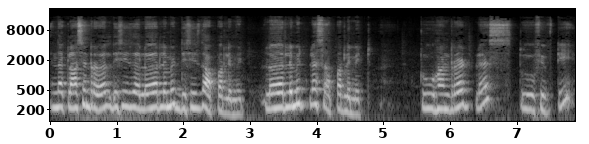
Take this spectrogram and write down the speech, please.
in the class interval this is the lower limit this is the upper limit. Lower limit plus upper limit. 200 plus 250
